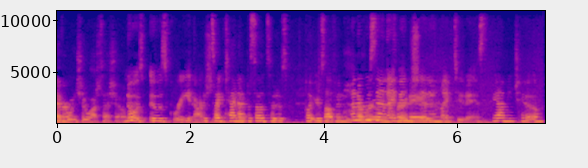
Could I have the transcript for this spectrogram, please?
Everyone should watch that show. No, it was, it was great actually. It's like ten episodes, so just put yourself in hundred percent. I binged it in like two days. Yeah, me too.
